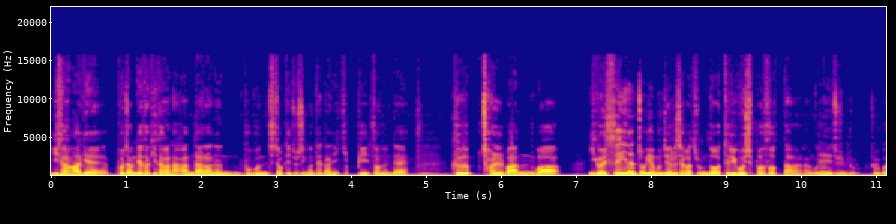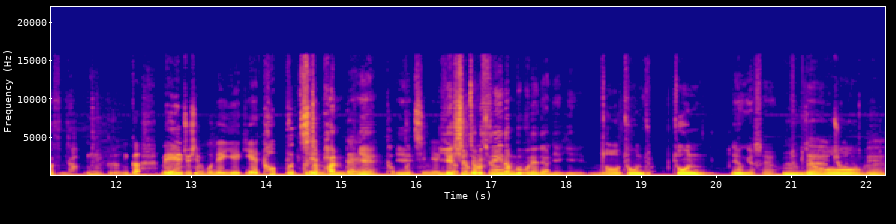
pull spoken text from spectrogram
이상하게 포장돼서 기사가 나간다라는 부분 지적해 주신 건 대단히 깊이 있었는데 음. 그 절반과 이걸 쓰이는 쪽의 문제를 제가 좀 더 드리고 싶었었다라고 네. 이해해 주시면 좋- 좋을 것 같습니다. 예, 그러니까 메일 주신 분의 얘기에 덧붙인 그쵸, 반, 네, 예. 덧붙인 이- 얘기 이게 실제로 쓰이는 부분에 대한 얘기. 어, 좋은, 주- 좋은 내용이었어요. 음, 조 기자. 네, 어, 저도, 예.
